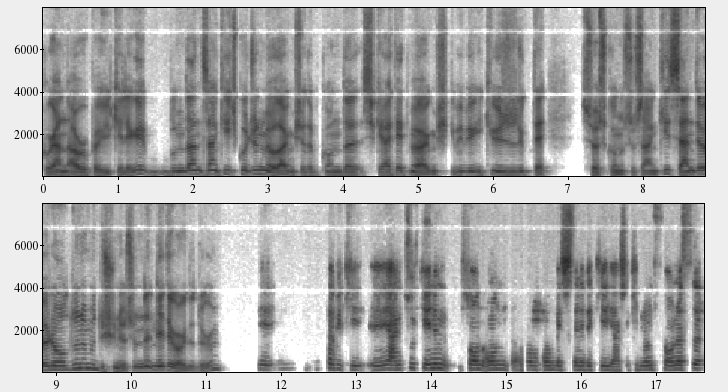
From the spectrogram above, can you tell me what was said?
kuran Avrupa ülkeleri bundan sanki hiç gocunmuyorlarmış ya da bu konuda şikayet etmiyorlarmış gibi bir ikiyüzlülük de söz konusu sanki. Sen de öyle olduğunu mu düşünüyorsun? Ne, nedir orada durum? E, tabii ki e, yani Türkiye'nin son 10 15 senedeki yani 2013 sonrası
